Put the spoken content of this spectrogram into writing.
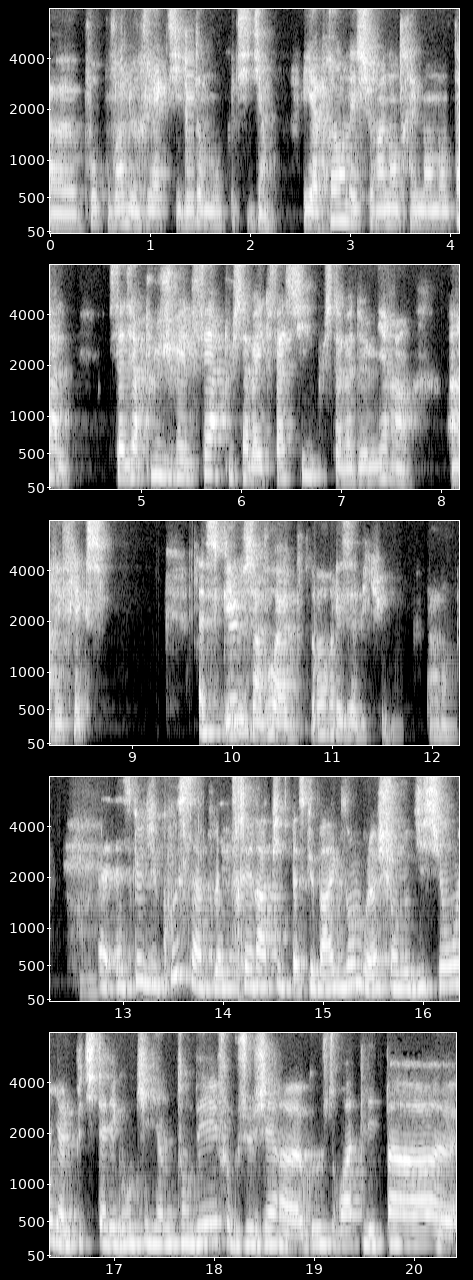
euh, pour pouvoir le réactiver dans mon quotidien. Et après, on est sur un entraînement mental. C'est-à-dire, plus je vais le faire, plus ça va être facile, plus ça va devenir un, un réflexe. Que... Et le cerveau adore les habitudes. Pardon. Est-ce que du coup, ça peut être très rapide? Parce que par exemple, voilà, je suis en audition, il y a le petit allégro qui vient de tomber, il faut que je gère euh, gauche-droite les pas, euh,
